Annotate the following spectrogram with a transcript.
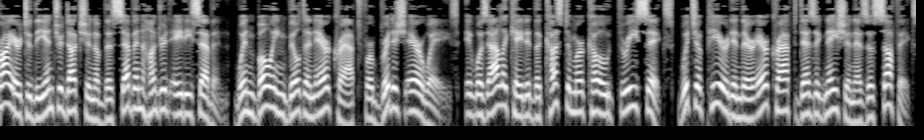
Prior to the introduction of the 787, when Boeing built an aircraft for British Airways, it was allocated the customer code 36, which appeared in their aircraft designation as a suffix,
